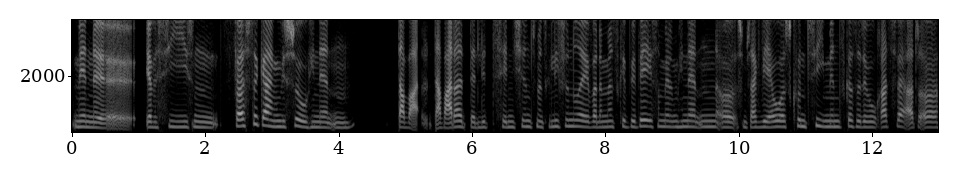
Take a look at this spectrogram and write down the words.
Men øh, jeg vil sige, sådan første gang vi så hinanden, der var, der var der, der lidt tensions. Man skal lige finde ud af, hvordan man skal bevæge sig mellem hinanden. Og som sagt, vi er jo også kun 10 mennesker, så det er jo ret svært at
